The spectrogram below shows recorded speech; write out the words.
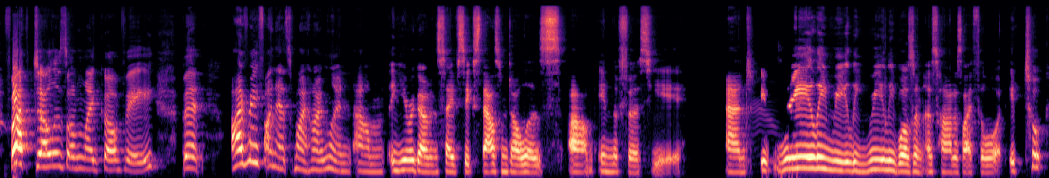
five dollars on my coffee but I refinanced my home loan um, a year ago and saved six thousand um, dollars in the first year. And it really, really, really wasn't as hard as I thought. It took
